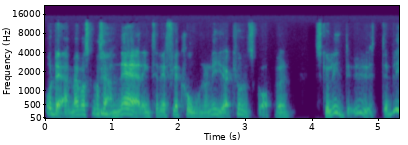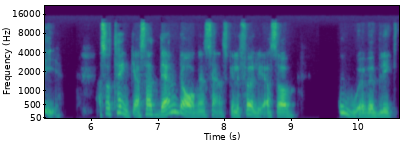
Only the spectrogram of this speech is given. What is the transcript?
och därmed, vad ska man säga, mm. näring till reflektion och nya kunskaper skulle inte utebli. Alltså tänka sig att den dagen sen skulle följas av oöverblickt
